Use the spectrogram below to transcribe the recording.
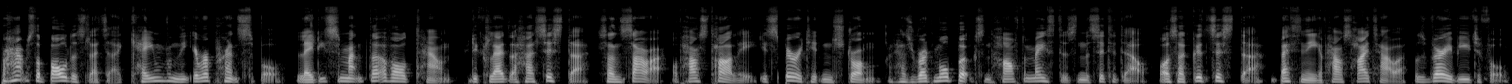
Perhaps the boldest letter came from the irrepressible Lady Samantha of Oldtown, who declared that her sister, Sansara of House Tarly, is spirited and strong, and has read more books than half the maesters in the citadel, whilst her good sister, Bethany of House Hightower, was very beautiful,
